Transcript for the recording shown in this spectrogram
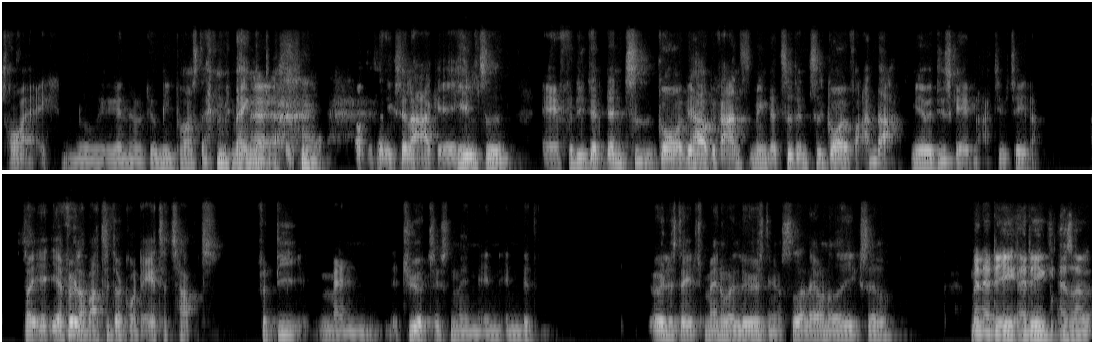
tror jeg ikke, nu igen, det er jo min påstand, men der er ingen, ja, ja. der et Excel-ark øh, hele tiden, Øh, fordi den, den tid går, vi har jo begrænset mængde af tid, den tid går jo for andre mere værdiskabende aktiviteter. Så jeg, jeg føler bare at der går data tabt, fordi man tyr til sådan en, en, en lidt early stage manuel løsning og sidder og laver noget i Excel. Men er det ikke, er det ikke altså,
